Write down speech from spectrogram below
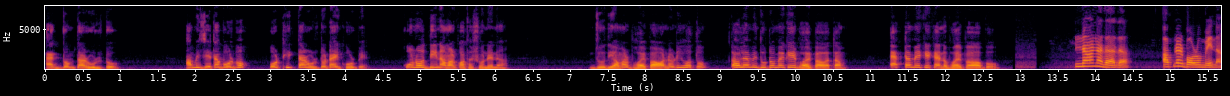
একদম তার উল্টো। আমি যেটা বলব, ও ঠিক তার উল্টোটাই করবে। কোনো দিন আমার কথা শোনে না। যদি আমার ভয় পাওয়ানোরই হতো তাহলে আমি দুটো মেয়েকেই ভয় পাওয়াতাম। একটা মেয়েকে কেন ভয় পাওয়াবো? না না দাদা আপনার বড় মেয়ে না।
